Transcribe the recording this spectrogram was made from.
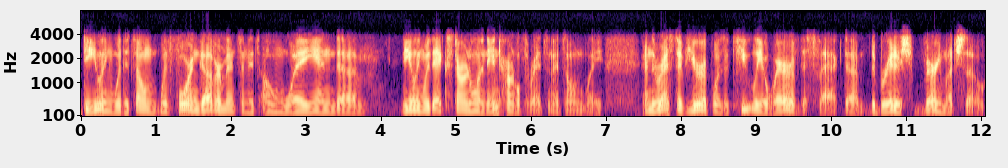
dealing with its own with foreign governments in its own way and uh, dealing with external and internal threats in its own way. And the rest of Europe was acutely aware of this fact. Uh, the British very much so.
